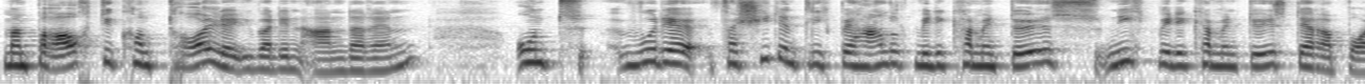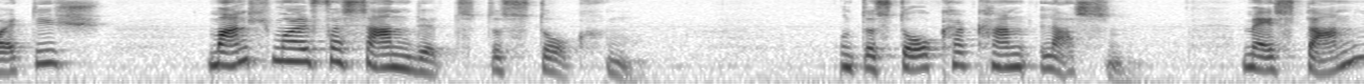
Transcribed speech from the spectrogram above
Man braucht die Kontrolle über den anderen und wurde verschiedentlich behandelt, medikamentös, nicht medikamentös, therapeutisch. Manchmal versandet das Stalken und der Stalker kann lassen. Meist dann,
